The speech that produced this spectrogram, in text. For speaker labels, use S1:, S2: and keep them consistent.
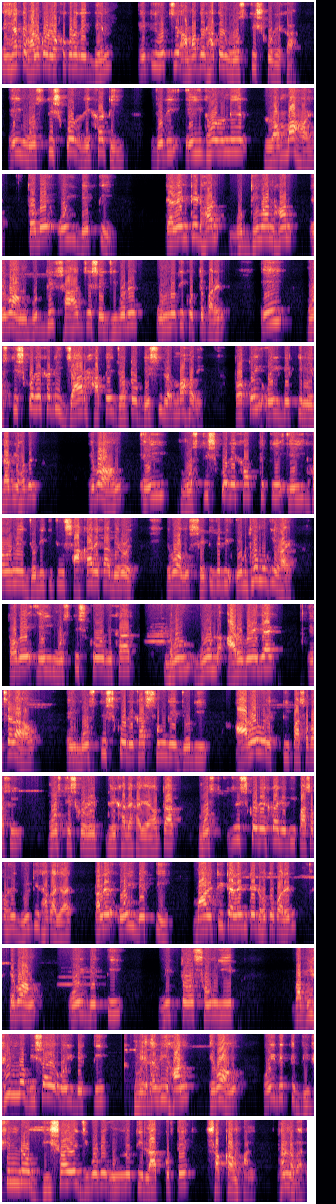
S1: এই হাতটা ভালো করে লক্ষ্য করে দেখবেন, এটি হচ্ছে আমাদের হাতের মস্তিষ্ক রেখা। এই মস্তিষ্ক রেখাটি যদি এই ধরনের লম্বা হয়, তবে ওই ব্যক্তি ট্যালেন্টেড হন, বুদ্ধিমান হন এবং বুদ্ধির সাহায্যে সেই জীবনে উন্নতি করতে পারেন। এই মস্তিষ্ক রেখাটি যার হাতে যত বেশি লম্বা হবে, ততই ওই ব্যক্তি মেধাবী হবেন এবং এই মস্তিষ্ক রেখার থেকে এই ধরনের যদি কিছু শাখা রেখা বেরোয় এবং সেটি যদি ঊর্ধ্বমুখী হয়, তবে এই মস্তিষ্ক রেখার গুণ গুণ আরও বেড়ে যায়। এছাড়াও এই মস্তিষ্ক রেখার সঙ্গে যদি আরও একটি পাশাপাশি মস্তিষ্ক রেখা দেখা যায়, অর্থাৎ মস্তিষ্ক রেখা যদি পাশাপাশি দুইটি থাকা যায়, তাহলে ওই ব্যক্তি মাল্টি ট্যালেন্টেড হতে পারেন এবং ওই ব্যক্তি নৃত্য সংগীত বা বিভিন্ন বিষয়ে ওই ব্যক্তি মেধাবী হন এবং ওই ব্যক্তি বিভিন্ন বিষয়ে জীবনে উন্নতি লাভ করতে সক্ষম হন। ধন্যবাদ।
